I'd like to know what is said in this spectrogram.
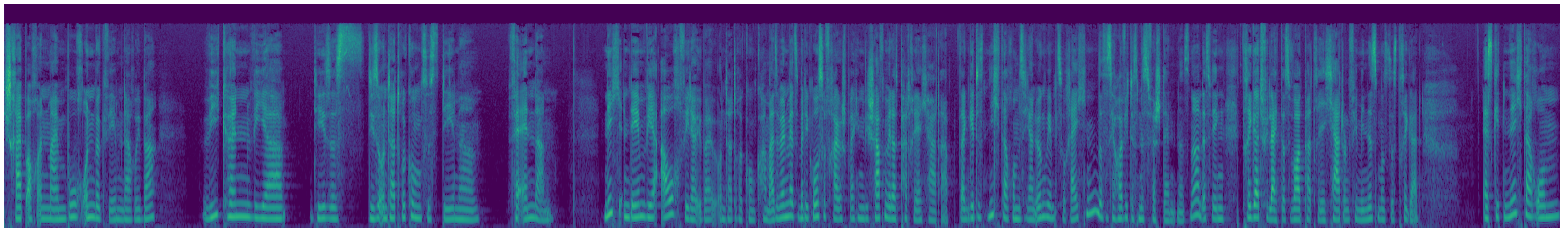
ich schreibe auch in meinem Buch Unbequem darüber, wie können wir dieses, diese Unterdrückungssysteme verändern nicht, indem wir auch wieder über Unterdrückung kommen. Also wenn wir jetzt über die große Frage sprechen, wie schaffen wir das Patriarchat ab, dann geht es nicht darum, sich an irgendwem zu rächen. Das ist ja häufig das Missverständnis. Ne? Deswegen triggert vielleicht das Wort Patriarchat und Feminismus, das triggert. Es geht nicht darum,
